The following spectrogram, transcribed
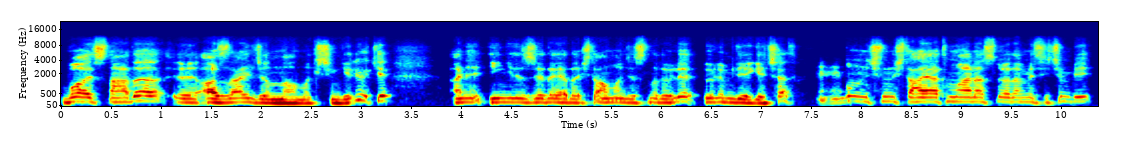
Bu esnada e, Azrail canını almak için geliyor ki hani İngilizce'de ya da işte Almancasında da öyle ölüm diye geçer. Hı hı. Bunun için işte hayatın manasını öğrenmesi için bir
